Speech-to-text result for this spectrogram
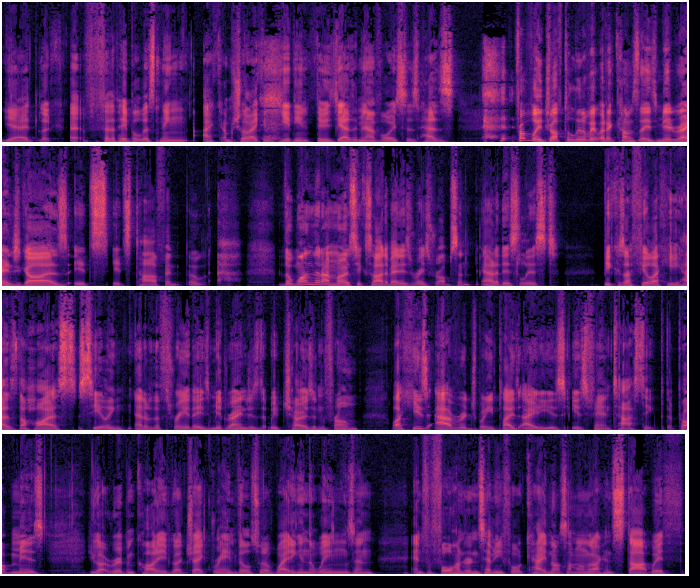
Yeah, look uh, for the people listening, I'm sure they can hear the enthusiasm in our voices has probably dropped a little bit when it comes to these mid-range guys. It's it's tough, and uh, the one that I'm most excited about is Reece Robson out of this list because I feel like he has the highest ceiling out of the three of these mid ranges that we've chosen from. Like his average when he plays 80 is, is fantastic. But the problem is you've got Reuben Cotter, you've got Jake Granville sort of waiting in the wings. And, and for 474k, not something that I can start with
